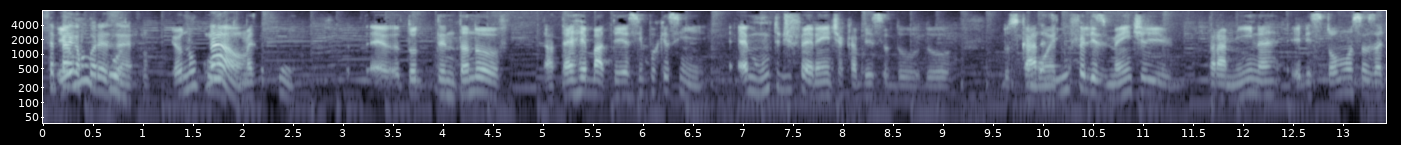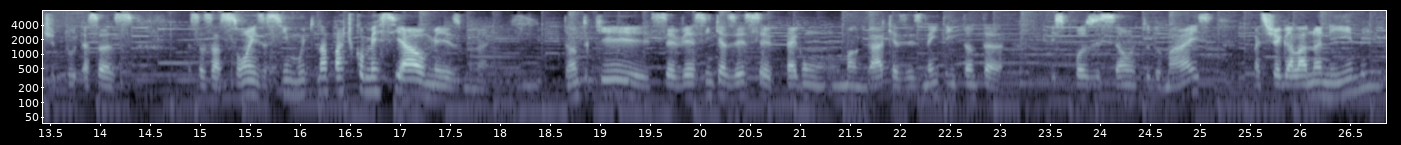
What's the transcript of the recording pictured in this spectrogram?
você pega, por curto. exemplo. Eu não curto, não. mas assim, é, eu tô tentando até rebater, assim, porque, assim, é muito diferente a cabeça do, do dos caras. E, infelizmente, para mim, né, eles tomam essas atitudes, essas, essas ações, assim, muito na parte comercial mesmo, né. Tanto que você vê, assim, que às vezes você pega um, um mangá que às vezes nem tem tanta exposição e tudo mais, mas chega lá no anime,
